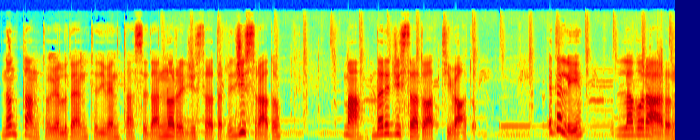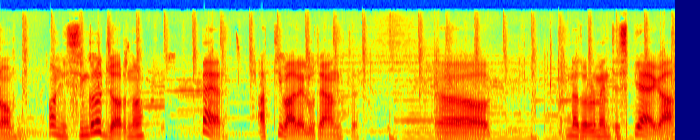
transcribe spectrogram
non tanto che l'utente diventasse da non registrato a registrato, ma da registrato a attivato. E da lì lavorarono ogni singolo giorno per attivare l'utente. Uh, naturalmente spiega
